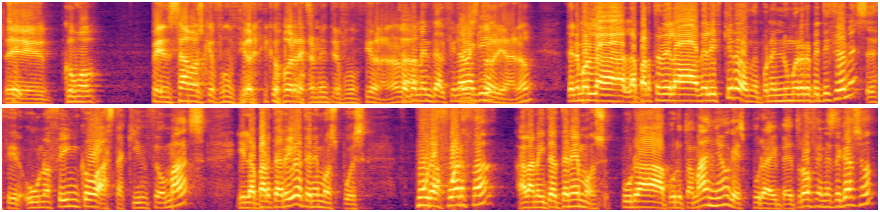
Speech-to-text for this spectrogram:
De cómo pensamos que funciona y cómo realmente funciona, ¿no? Exactamente, al final aquí historia, ¿no? tenemos la, la parte de la, de la, izquierda donde pone el número de repeticiones, es decir, 1, 5, hasta 15 o más, y en la parte de arriba tenemos pues pura fuerza, a la mitad tenemos pura, puro tamaño, que es pura hipertrofia en este caso,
